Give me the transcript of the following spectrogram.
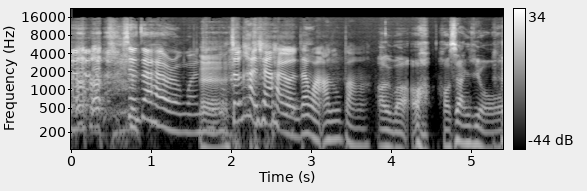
现在还有人玩？真汉现在还有人在玩阿鲁巴吗？阿鲁巴哦，好像有。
